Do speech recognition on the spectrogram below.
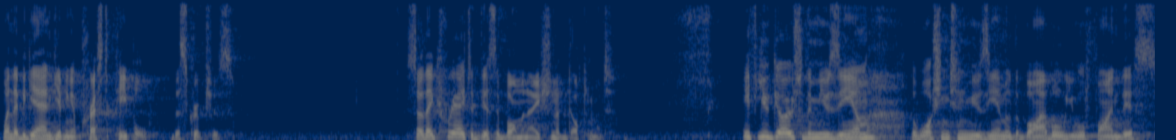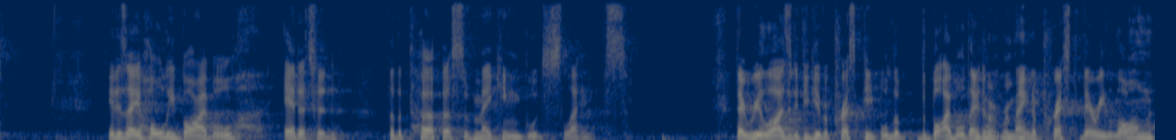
when they began giving oppressed people the scriptures. So they created this abomination of a document. If you go to the museum, the Washington Museum of the Bible, you will find this. It is a holy Bible edited for the purpose of making good slaves. They realized that if you give oppressed people the, the Bible, they don't remain oppressed very long.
